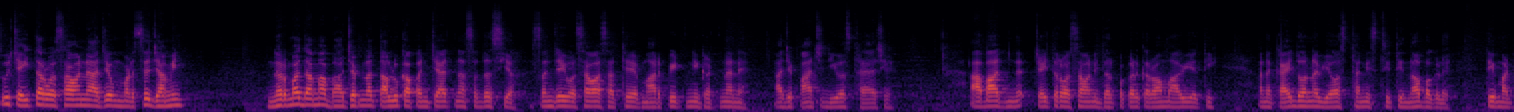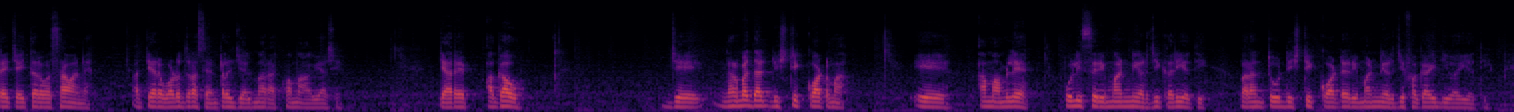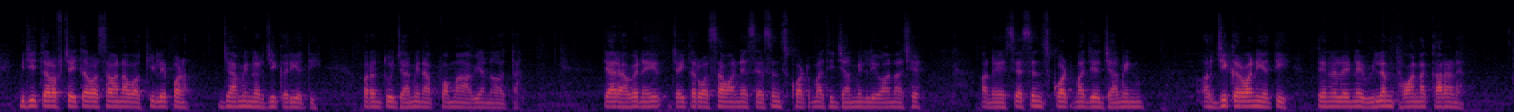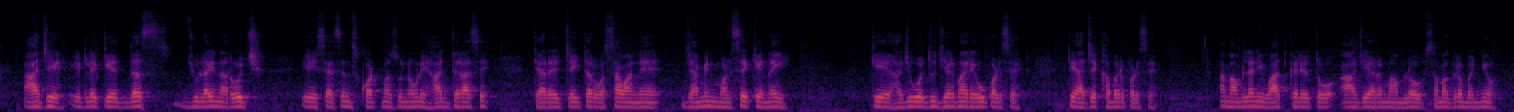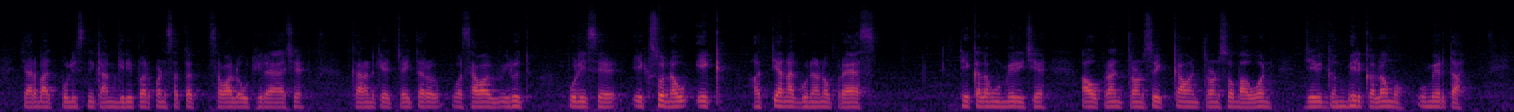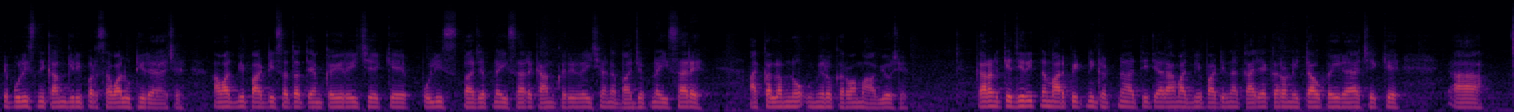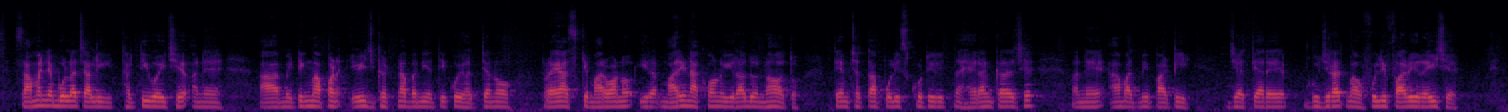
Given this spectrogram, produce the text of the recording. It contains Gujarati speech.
શું ચૈતર વસાવાને આજે મળશે જામીન. નર્મદામાં ભાજપના તાલુકા પંચાયતના સદસ્ય સંજય વસાવા સાથે મારપીટની ઘટનાને આજે પાંચ દિવસ થયા છે. આ બાદ ચૈતર વસાવાની ધરપકડ કરવામાં આવી હતી અને કાયદો અને વ્યવસ્થાની સ્થિતિ ન બગડે તે માટે ચૈતર વસાવાને અત્યારે વડોદરા સેન્ટ્રલ જેલમાં રાખવામાં આવ્યા છે. ત્યારે અગાઉ જે નર્મદા ડિસ્ટ્રિક્ટ કોર્ટમાં એ આ મામલે પોલીસે રિમાન્ડની અરજી કરી હતી પરંતુ ડિસ્ટ્રિક્ટ કોર્ટે રિમાન્ડની અરજી ફગાવી દેવાઈ હતી. બીજી તરફ ચૈતર વસાવાના વકીલે પણ જામીન અરજી કરી હતી, પરંતુ જામીન આપવામાં આવ્યા ન હતા. ત્યારે હવે નહીં, ચૈતર વસાવાને સેશન્સ કોર્ટમાંથી જામીન લેવાના છે અને સેશન્સ કોર્ટમાં જે જામીન અરજી કરવાની હતી તેને લઈને વિલંબ થવાના કારણે આજે એટલે કે દસ જુલાઈના રોજ એ સેશન્સ કોર્ટમાં સુનાવણી હાથ ધરાશે. ત્યારે ચૈતર વસાવાને જામીન મળશે કે નહીં, કે હજુ વધુ જેલમાં રહેવું પડશે, તે આજે ખબર પડશે. આ મામલાની વાત કરીએ તો આ જ્યારે મામલો સમગ્ર બન્યો, ત્યારબાદ પોલીસની કામગીરી પર પણ સતત સવાલો ઉઠી રહ્યા છે. કારણ કે ચૈતર વસાવા વિરુદ્ધ પોલીસે એકસો નવ એક હત્યાના ગુનાનો પ્રયાસ તે કલમ ઉમેરી છે. આ ઉપરાંત ત્રણસો એકાવન, ત્રણસો બાવન જેવી ગંભીર કલમો ઉમેરતા એ પોલીસની કામગીરી પર સવાલ ઉઠી રહ્યા છે. આમ આદમી પાર્ટી સતત એમ કહી રહી છે કે પોલીસ ભાજપના ઇશારે કામ કરી રહી છે અને ભાજપના ઇશારે આ કલમનો ઉમેરો કરવામાં આવ્યો છે. કારણ કે જે રીતના મારપીટની ઘટના હતી ત્યારે આમ આદમી પાર્ટીના કાર્યકરો, નેતાઓ કહી રહ્યા છે કે આ સામાન્ય બોલાચાલી થતી હોય છે અને આ મિટિંગમાં પણ એવી જ ઘટના બની હતી, કોઈ હત્યાનો પ્રયાસ કે મારવાનો મારી નાખવાનો ઈરાદો ન હતો. તેમ છતાં પોલીસ ખોટી રીતના હેરાન કરે છે અને આમ આદમી પાર્ટી જે અત્યારે ગુજરાતમાં ફૂલી ફાડી રહી છે,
